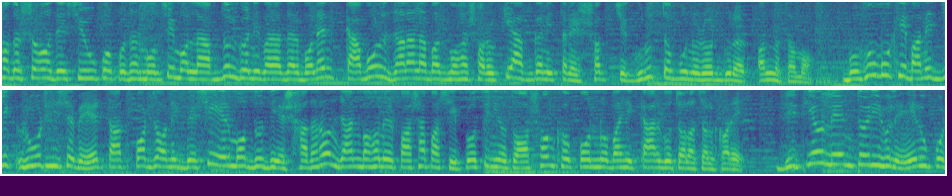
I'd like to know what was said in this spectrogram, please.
সদস্য ও দেশীয় উপপ্রধানমন্ত্রী মোল্লা আব্দুল গনি বারাদার বলেন, কাবুল, জালালাবাদ মহাসড়কটি আফগানিস্তানের সবচেয়ে গুরুত্বপূর্ণ রোডগুলোর অন্যতম। বহুমুখী বাণিজ্যিক রুট হিসেবে এর তাৎপর্য অনেক বেশি। এর মধ্য দিয়ে সাধারণ যানবাহনের পাশাপাশি প্রতিনিয়ত অসংখ্য পণ্যবাহী কার্গো চলাচল করে। দ্বিতীয় লেন তৈরি হলে এর উপর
